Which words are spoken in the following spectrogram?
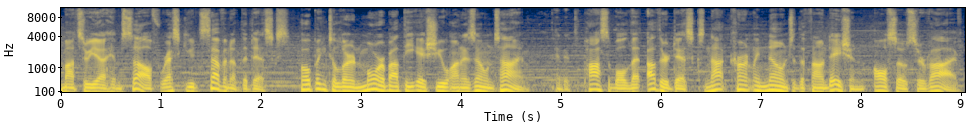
Matsuya himself rescued seven of the discs, hoping to learn more about the issue on his own time, and it's possible that other discs not currently known to the Foundation also survived.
